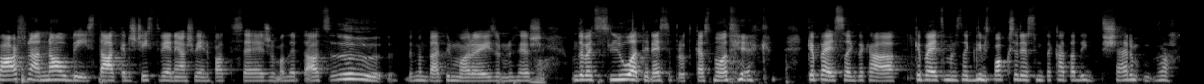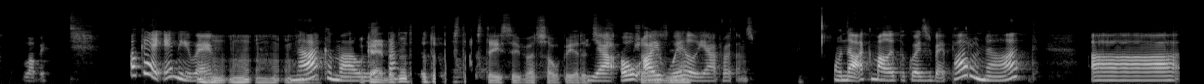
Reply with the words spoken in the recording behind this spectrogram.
pārsvarā nav bijis tā, ka šis vienkārši viena pati sēž un man ir tāds, uh, bet man tā ir pirmā reize. Un, es vienkārši- un tāpēc es ļoti nesaprotu, kas notiek. Kāpēc, like, kā, kāpēc man like, gribas pakusēties un tā kā tādi šermi. Labi. Ok, anyway. Mm mhm, mhm, mhm. Nākamā lieta. bet nu, tad tu pastāstīsi par savu pieredzi. Jā, oh, I ziņā. will, jā, protams. Un nākamā lieta, par ko es gribēju parunāt, uh,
